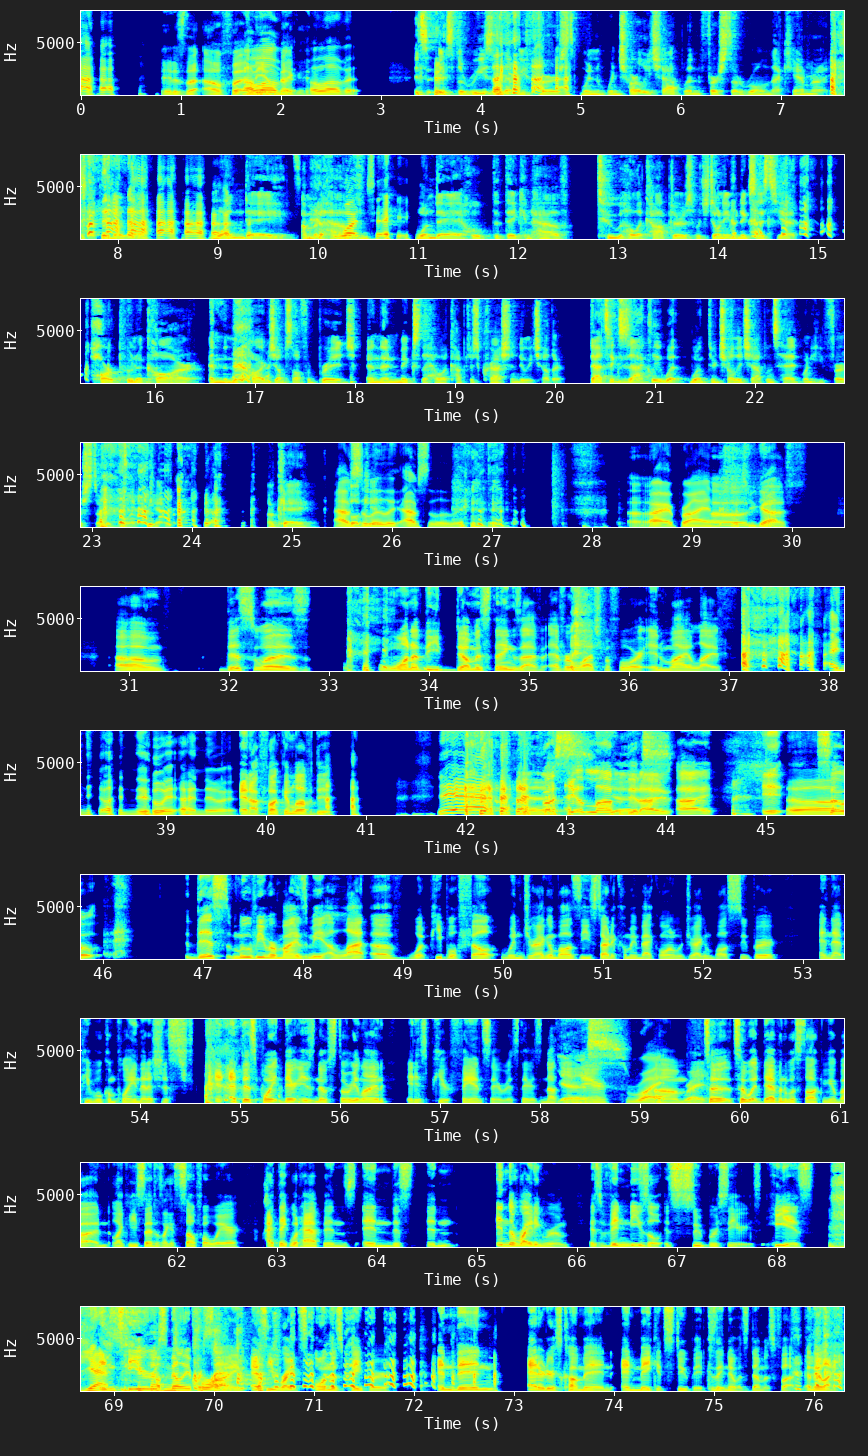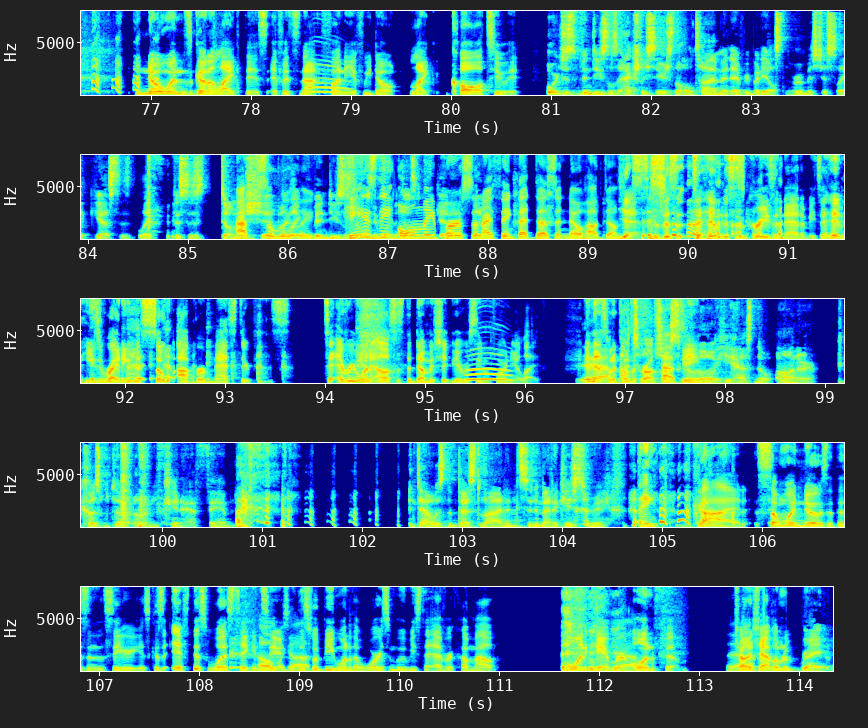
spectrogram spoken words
it is the Alpha and I the love it. Omega. I love it. It's it's the reason that we first when when Charlie Chaplin first started rolling that camera. He's like, you know what? One day I'm gonna have One day. one day I hope that they can have two helicopters which don't even exist yet. Harpoon a car and then the car jumps off a bridge and then makes the helicopters crash into each other. That's exactly what went through Charlie Chaplin's head when he first started rolling the camera. Okay. Absolutely. Absolutely. Uh, All right, Brian, oh, what you got? gosh. Um, this was one of the dumbest things I've ever watched before in my life, I knew, I knew it. I knew it. and I fucking loved it. Yeah. I Yes, fucking loved it. I. I, it. Uh, so, this movie reminds me a lot of what people felt when Dragon Ball Z started coming back on with Dragon Ball Super, and that people complain that it's just at- at this point there is no storyline. It is pure fan service. There is nothing there. Right. um, right. To to what Devin was talking about, and like he said, is like it's self aware. I think what happens in this in in the writing room is Vin Diesel is super serious. He is yes. in tears, a million crying as he writes on this paper, and then editors come in and make it stupid because they know it's dumb as fuck, and they're like, "No one's gonna like this if it's not funny if we don't like call to it." Or just Vin Diesel's actually serious the whole time, and everybody else in the room is just like, "Yes, this, like this is dumb as shit." But Absolutely. like Vin Diesel's he is the the only, only doesn't get it. person Like, I think that doesn't know how dumb Yes, this because is. this is to him this is Grey's Anatomy. To him, he's writing the soap opera masterpiece. To everyone else, it's the dumbest shit you ever seen before in your life. and that's what when it I comes told across on Jason screen. Momoa he has no honor because without honor you can't have family. and that was the best line in cinematic history. Thank God someone knows that this isn't serious. Because if this was taken Oh seriously, this would be one of the worst movies to ever come out on camera, Yeah. on film. Yeah. Charlie Chaplin Right.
